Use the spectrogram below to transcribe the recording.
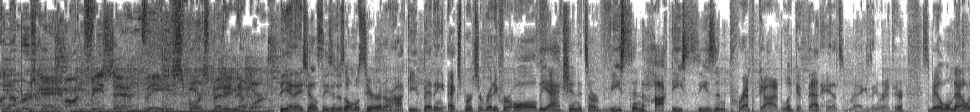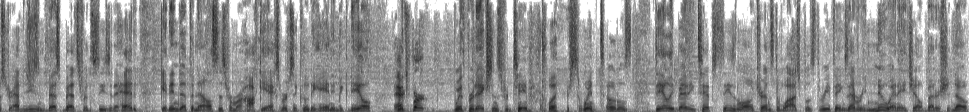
A numbers game on VSIN, the sports betting network. The NHL season is almost here, and our hockey betting experts are ready for all the action. It's our VSIN Hockey Season Prep Guide. Look at that handsome magazine right there. It's available now with strategies and best bets for the season ahead. Get in-depth analysis from our hockey experts, including Andy McNeil. Expert. With predictions for team and players, win totals, daily betting tips, season-long trends to watch, plus three things every new NHL bettor should know.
